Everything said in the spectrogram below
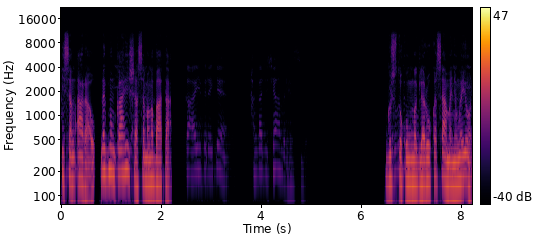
Isang araw, nagmungkahi siya sa mga bata. 한 가지 제안을 했습니다. Gusto kong maglaro kasama nyo ngayon.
